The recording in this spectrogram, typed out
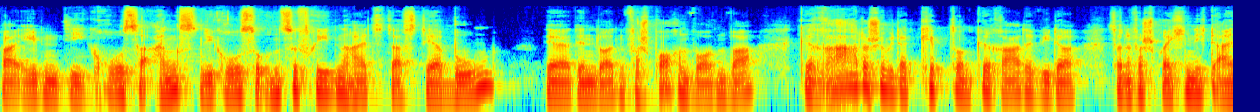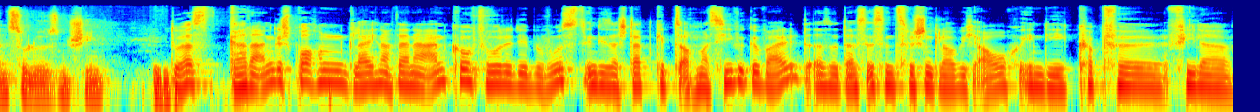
war eben die große Angst und die große Unzufriedenheit, dass der Boom der den Leuten versprochen worden war, gerade schon wieder kippte und gerade wieder seine Versprechen nicht einzulösen schien. Du hast gerade angesprochen, gleich nach deiner Ankunft wurde dir bewusst, in dieser Stadt gibt es auch massive Gewalt. Also das ist inzwischen, glaube ich, auch in die Köpfe vieler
